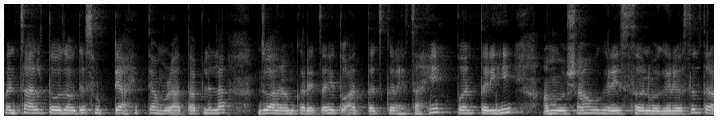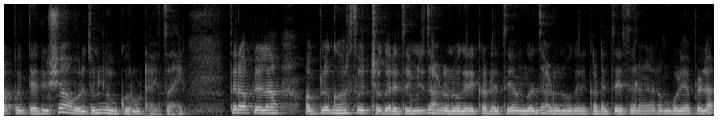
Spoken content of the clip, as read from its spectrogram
पण चालतं जाऊ दे सुट्ट्या आहेत. त्यामुळं आता आपल्याला जो आराम करायचा आहे तो आत्ताच करायचा आहे. पण तरीही अमावस्या वगैरे सण वगैरे असेल तर आपण त्या दिवशी आवर्जून लवकर उठायचं आहे. तर आपल्याला आपलं घर स्वच्छ करायचं आहे म्हणजे झाडून वगैरे काढायचं आहे अंगण झाडून वगैरे काढायचं आहे सरळ रांगोळी आपल्याला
